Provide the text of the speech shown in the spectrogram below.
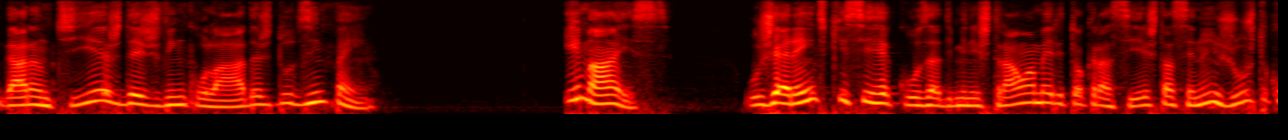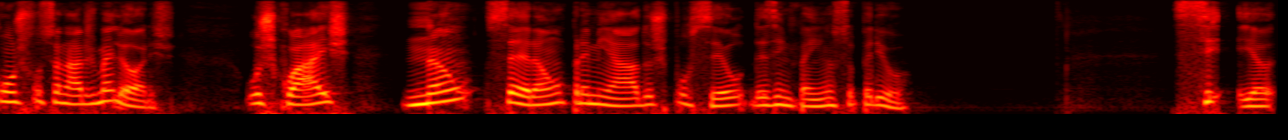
garantias desvinculadas do desempenho. E mais, o gerente que se recusa a administrar uma meritocracia está sendo injusto com os funcionários melhores, os quais não serão premiados por seu desempenho superior. Se, eu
